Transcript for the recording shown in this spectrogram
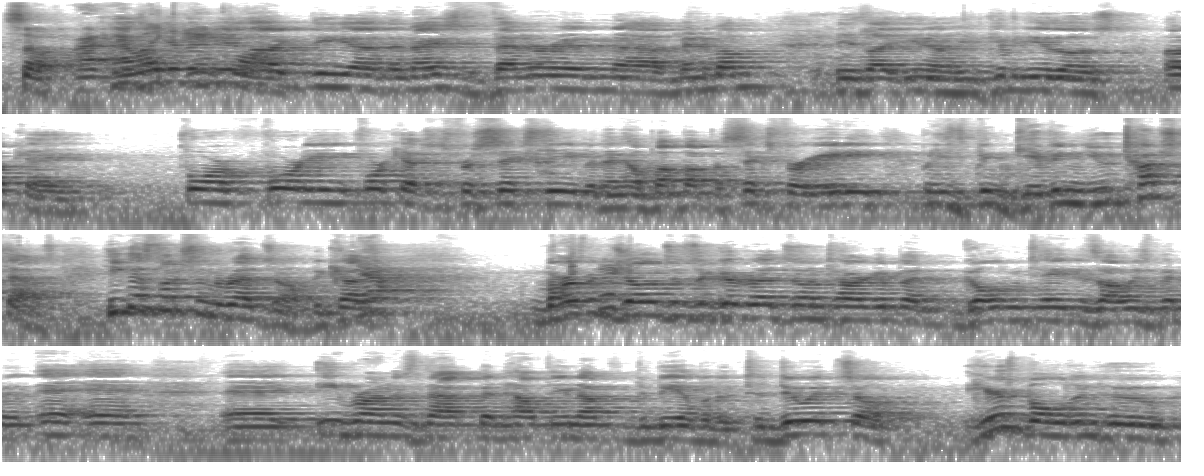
So I, I He's like giving you like the uh, the nice veteran uh, minimum. He's like you know he's giving you those okay. Four, 40, four catches for 60, but then he'll bump up a six for 80. But he's been giving you touchdowns. He just looks in the red zone because Yeah. Marvin Jones is a good red zone target, but Golden Tate has always been an eh eh. Uh, Ebron has not been healthy enough to be able to, to do it. So here's Boldin, who,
